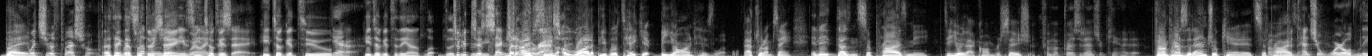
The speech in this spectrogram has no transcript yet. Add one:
but What's your threshold? I think What's that's what they're saying is he took to it. Say? He took it to. Yeah. He took it to the nth le- the took it to degree here. sexual- but I've seen a lot of people take it beyond his level. That's what I'm saying, and it doesn't surprise me to hear that conversation From a presidential candidate, from a presidential candidate. It's from a surprising. potential world leader,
